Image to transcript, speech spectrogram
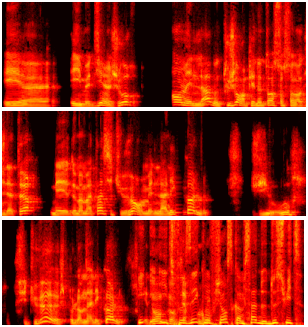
Et, euh, et il me dit un jour, emmène-la, donc toujours en pianotant sur son ordinateur, mais demain matin, si tu veux, emmène-la à l'école. Je dis, si tu veux, je peux l'emmener à l'école. Et donc, il te faisait confiance comme ça de, de suite.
